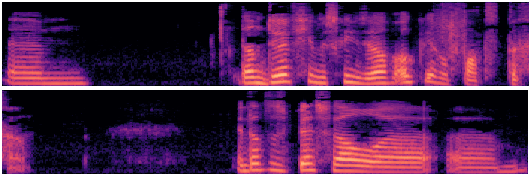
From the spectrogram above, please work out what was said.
um, dan durf je misschien zelf ook weer op pad te gaan. En dat is best wel, uh, um,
